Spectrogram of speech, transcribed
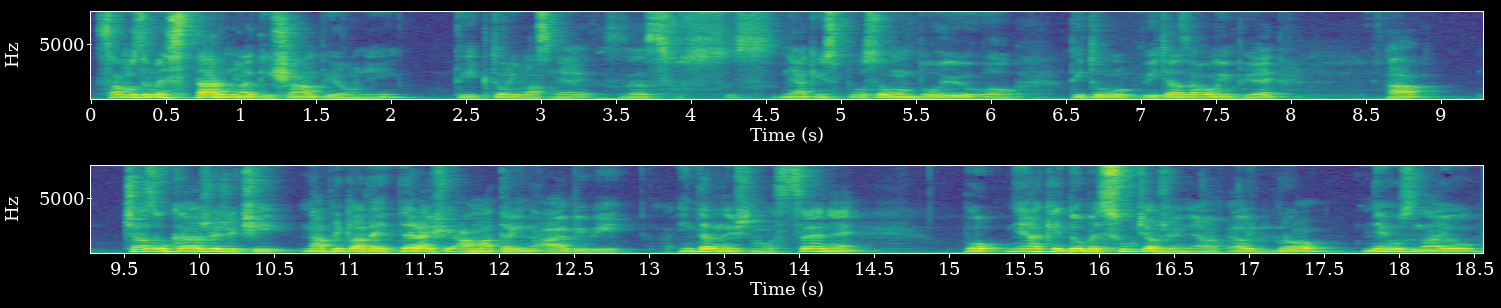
Samozrejme starnú aj tí šampióni, tí, ktorí vlastne s, s, s nejakým spôsobom bojujú o titul víťaza Olympie. A čas ukáže, že či napríklad aj terajší amatéri na IBB International scéne po nejakej dobe súťaženia v Elite Pro neuznajú,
